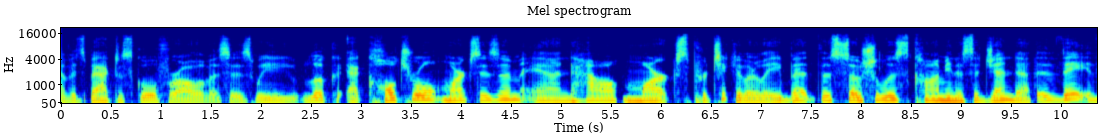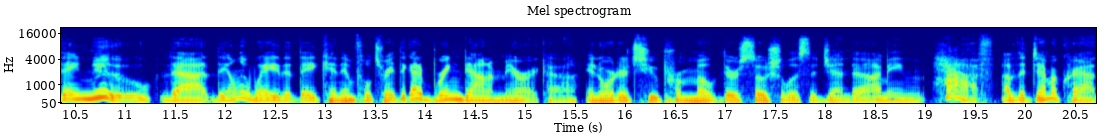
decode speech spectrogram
of it's back to school for all of us as we look at cultural Marxism and how Marx, particularly, but the socialist communist agenda, they they knew that the only way that they can infiltrate, they got to bring down America in order to promote their socialist agenda. I mean, half of the Democrats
